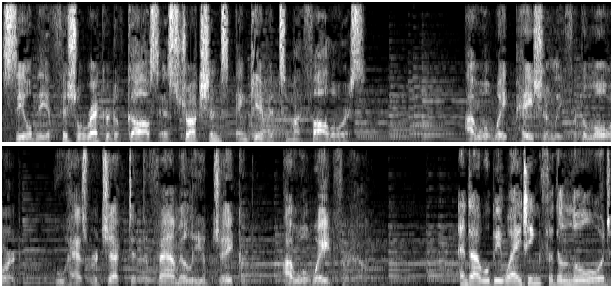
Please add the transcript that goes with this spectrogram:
seal the official record of God's instructions, and give it to my followers. I will wait patiently for the Lord, who has rejected the family of Jacob. I will wait for him. And I will be waiting for the Lord,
